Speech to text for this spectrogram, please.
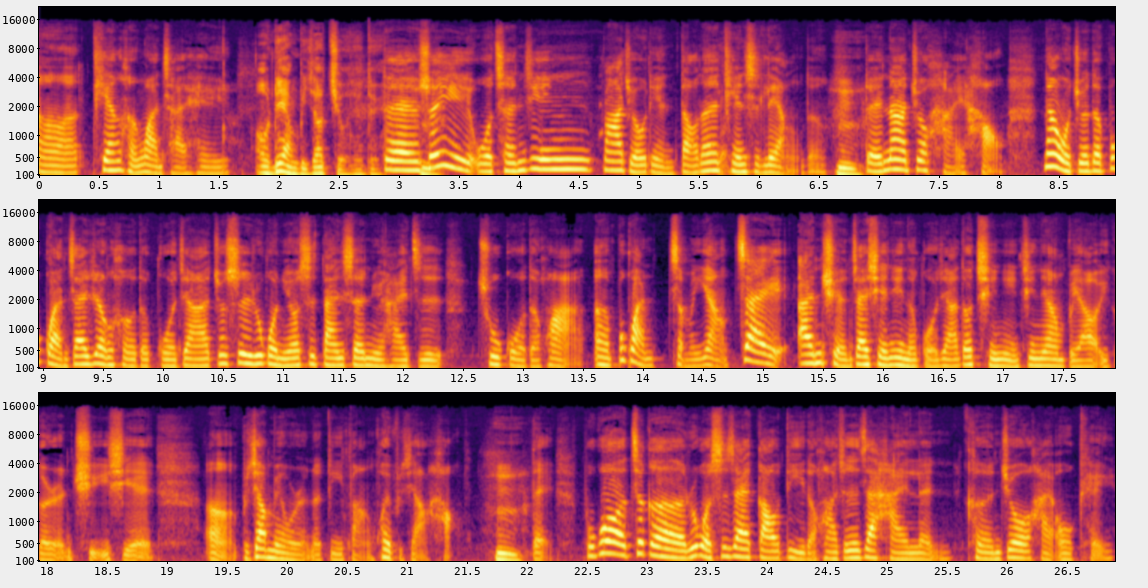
呃，天很晚才黑哦，亮比较久，对对？对，所以我曾经八九点到，但是天是亮的，嗯，对，那就还好。那我觉得不管在任何的国家，就是如果你又是单身女孩子出国的话，呃，不管怎么样，再安全、再先进的国家，都请你尽量不要一个人去一些呃比较没有人的地方，会比较好。嗯，对。不过这个如果是在高地的话，就是在 Highland，可能就还 OK。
